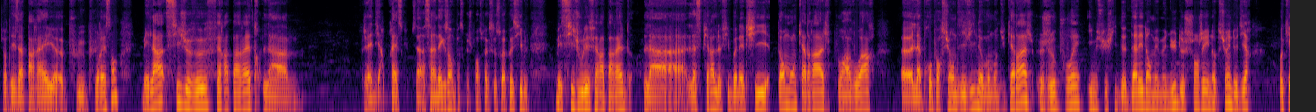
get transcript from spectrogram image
sur des appareils euh, plus, plus récents. Mais là, si je veux faire apparaître la. J'allais dire presque, c'est un, exemple parce que je pense pas que ce soit possible, mais si je voulais faire apparaître la, spirale de Fibonacci dans mon cadrage pour avoir euh, la proportion divine au moment du cadrage, je pourrais. Il me suffit d'aller dans mes menus, de changer une option et de dire Ok,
